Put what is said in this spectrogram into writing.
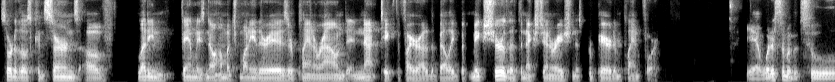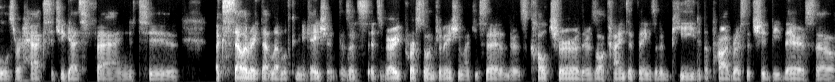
sort of those concerns of letting families know how much money there is or plan around and not take the fire out of the belly, but make sure that the next generation is prepared and planned for. Yeah. What are some of the tools or hacks that you guys find to accelerate that level of communication because it's it's very personal information like you said and there's culture there's all kinds of things that impede the progress that should be there. So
